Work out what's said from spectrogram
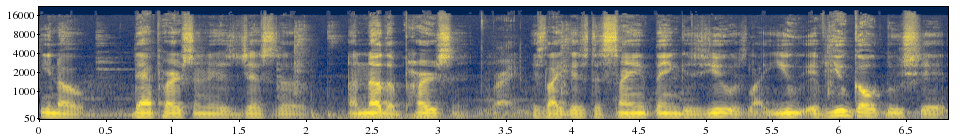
you know, that person is just a another person. Right. It's like it's the same thing as you. It's like you if you go through shit,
